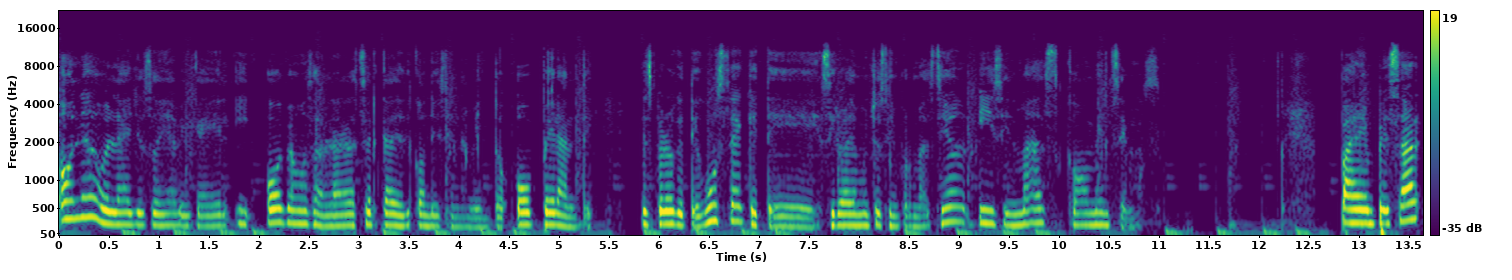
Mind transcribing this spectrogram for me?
Hola, hola, yo soy Abigail y hoy vamos a hablar acerca del condicionamiento operante. Espero que te guste, que te sirva de mucha información y sin más, comencemos. Para empezar,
